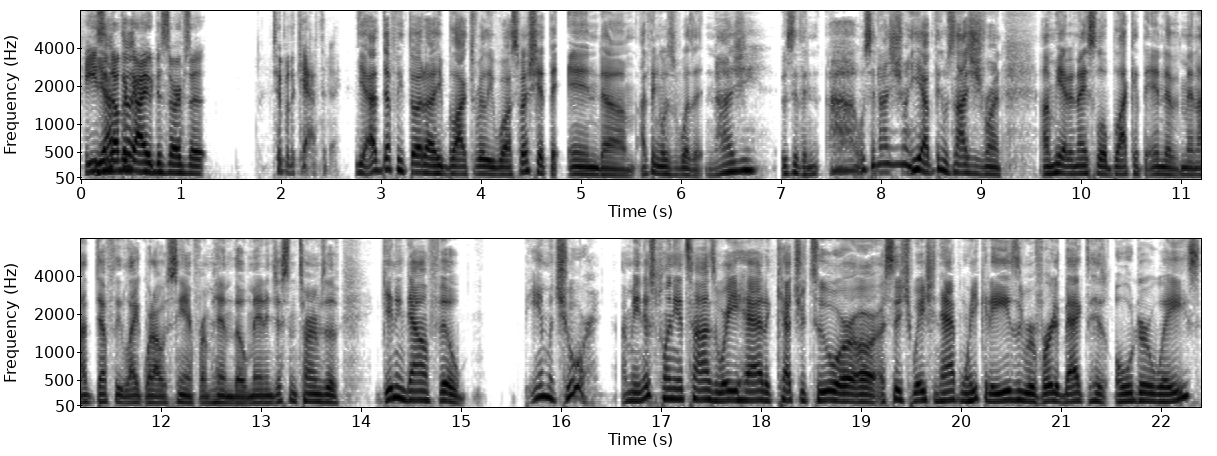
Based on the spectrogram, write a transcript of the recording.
He's another thought- guy who deserves a tip of the cap today. Yeah, I definitely thought uh, he blocked really well, especially at the end. Um, I think it was was it Najee? It was either uh, was it Najee's run? Yeah, I think it was Najee's run. Um, he had a nice little block at the end of it, man. I definitely like what I was seeing from him though, man. And just in terms of getting downfield, being mature. I mean, there's plenty of times where he had a catch or two or, or a situation happen where he could easily reverted back to his older ways.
